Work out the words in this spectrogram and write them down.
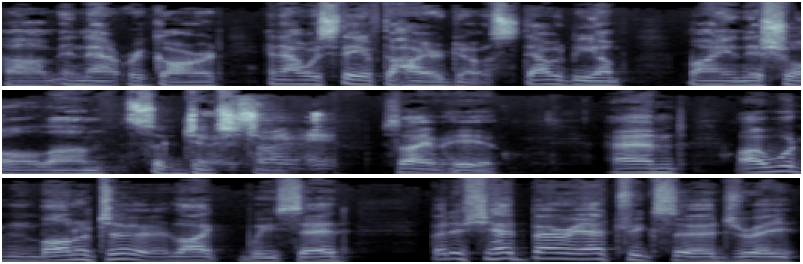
um, in that regard. And I would stay with the higher dose. That would be um, my initial um, suggestion. Same here. And I wouldn't monitor, like we said. But if she had bariatric surgery,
